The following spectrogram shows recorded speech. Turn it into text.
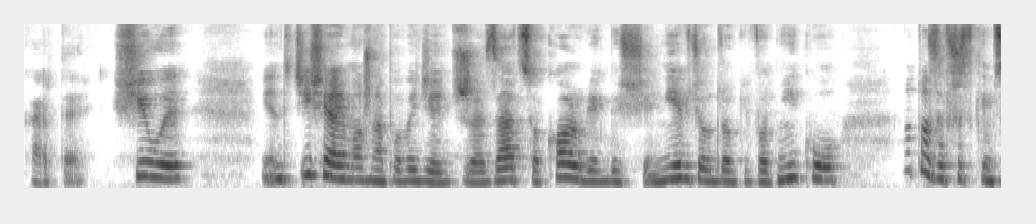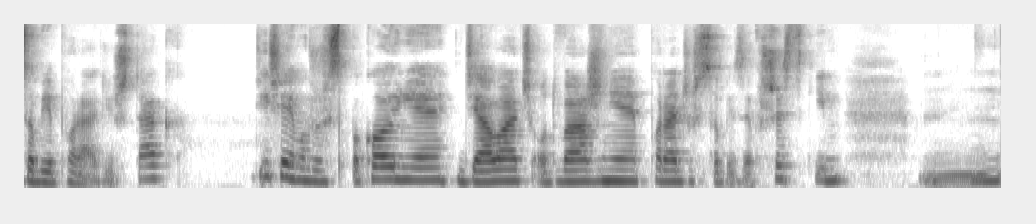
kartę siły, więc dzisiaj można powiedzieć, że za cokolwiek byś się nie wziął, drogi wodniku, no to ze wszystkim sobie poradzisz, tak? Dzisiaj możesz spokojnie działać, odważnie, poradzisz sobie ze wszystkim. Mm,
